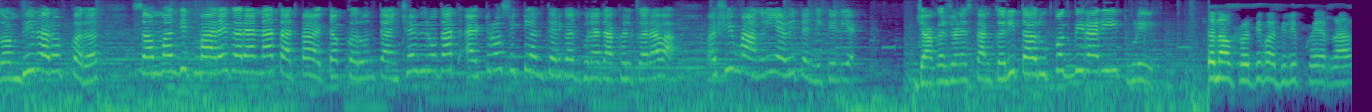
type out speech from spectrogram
गंभीर आरोप करत संबंधित मारेकऱ्यांना तात्काळ अटक करून त्यांच्या विरोधात अॅट्रॉसिटी अंतर्गत गुन्हा दाखल करावा अशी मागणी यावेळी त्यांनी केली आहे. जागर जनस्थान करिता रूपक बिरारी धुळे. नाव प्रतिभा दिलीप खैरनार.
